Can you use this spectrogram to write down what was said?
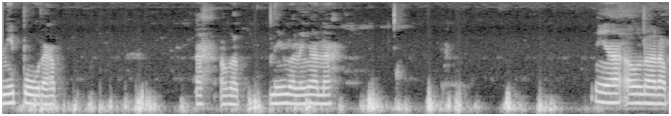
นนี้โปรนะครับอะเอาแบบนี้มาเลยกันนะเนี่ยเอาระดับ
